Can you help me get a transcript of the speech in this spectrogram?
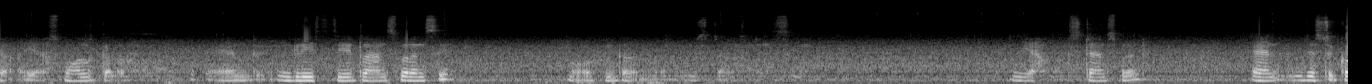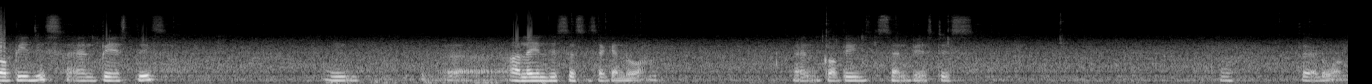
yeah yeah small color. And increase the transparency full color is transparency yeah it's transparent and just copy this and paste this uh, align this as the second one. And copy this and paste this. Uh, third one.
